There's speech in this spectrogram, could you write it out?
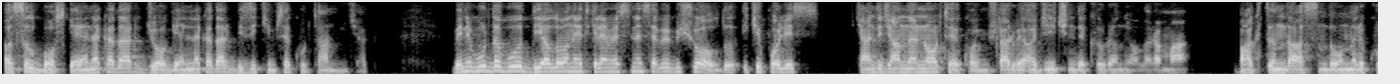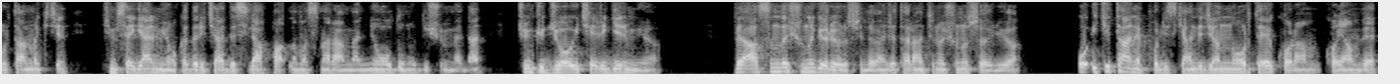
asıl boss gelene kadar, Joe gelene kadar bizi kimse kurtarmayacak. Beni burada bu diyaloğun etkilemesinin sebebi şu oldu. İki polis kendi canlarını ortaya koymuşlar ve acı içinde kıvranıyorlar ama baktığında aslında onları kurtarmak için kimse gelmiyor. O kadar içeride silah patlamasına rağmen ne olduğunu düşünmeden. Çünkü Joe içeri girmiyor. Ve aslında şunu görüyoruz şimdi bence Tarantino şunu söylüyor. O iki tane polis kendi canını ortaya koyan, koyan ve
